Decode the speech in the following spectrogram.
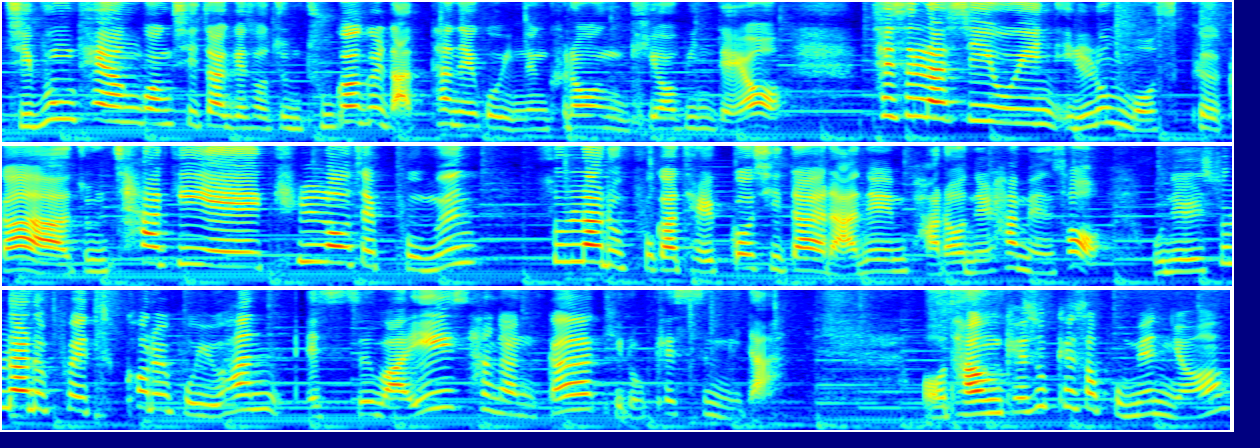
지붕 태양광 시장에서 좀 두각을 나타내고 있는 그런 기업인데요. 테슬라 CEO인 일론 머스크가 좀 차기의 킬러 제품은 솔라루프가 될 것이다 라는 발언을 하면서 오늘 솔라루프의 특허를 보유한 SY 상한가 기록했습니다. 어, 다음 계속해서 보면요.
